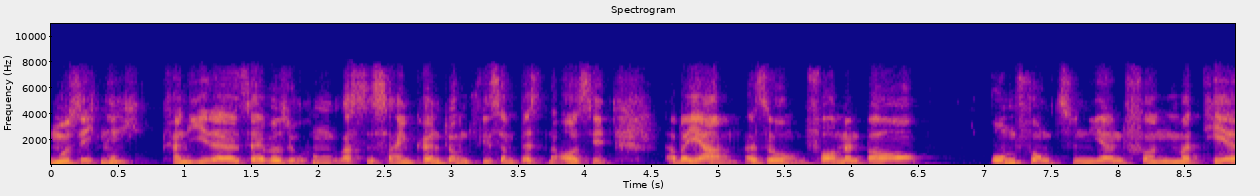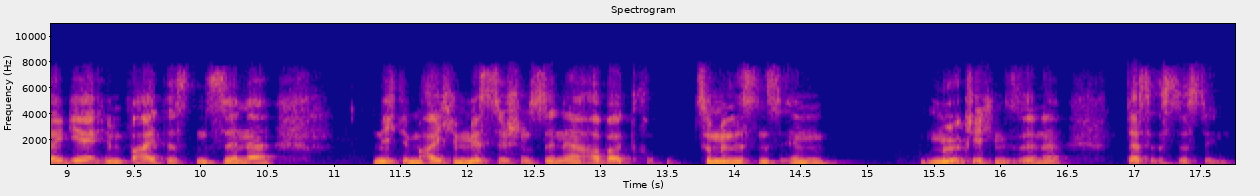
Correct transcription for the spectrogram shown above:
Muss ich nicht, kann jeder selber suchen, was es sein könnte und wie es am besten aussieht. Aber ja, also Formenbau, Umfunktionieren von Materie im weitesten Sinne, nicht im alchemistischen Sinne, aber zumindest im möglichen Sinne, das ist das Ding.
